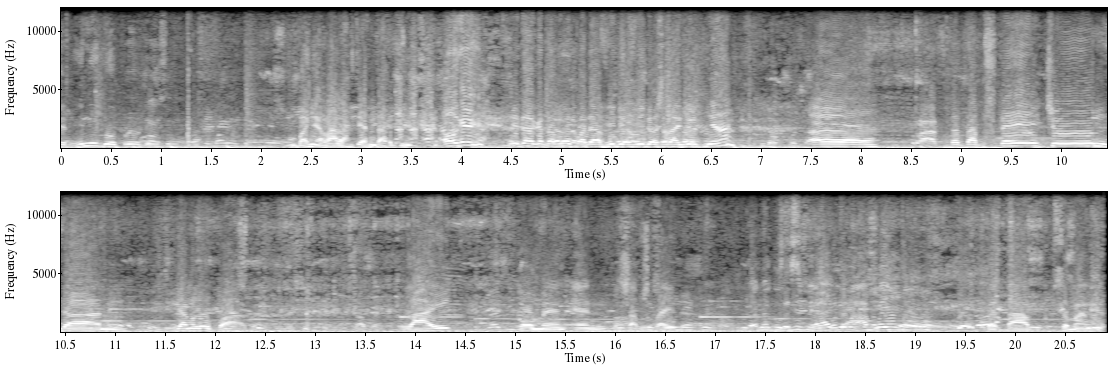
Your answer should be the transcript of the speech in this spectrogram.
ini dua periode banyak ralat yang tadi. Oke, kita ketemu pada video-video selanjutnya. Eh, tetap stay tune dan jangan lupa like, comment, and subscribe. Tetap semangat.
